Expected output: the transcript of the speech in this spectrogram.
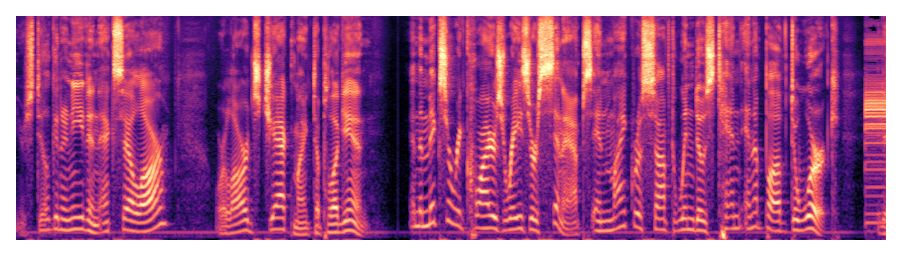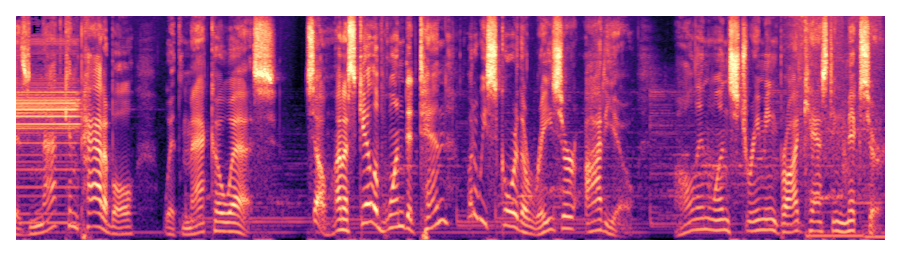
You're still going to need an XLR or large jack mic to plug in. And the mixer requires Razer Synapse and Microsoft Windows 10 and above to work. It is not compatible with Mac OS. So, on a scale of 1 to 10, what do we score the Razer Audio? All in one streaming broadcasting mixer.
